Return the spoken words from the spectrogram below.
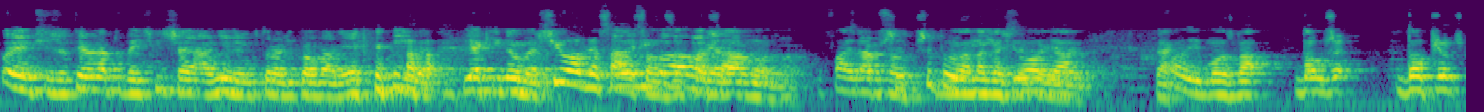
Powiem Ci, że tyle lat tutaj ćwiczę, a nie wiem, która Lipowa, nie? Ile, jaki numer. Siłownia Samson, Lipowa, zapraszamy. wiadomo. no. Fajna, Samson, przy, przytulna taka siłownia. Tak. No i można dobrze dopiąć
